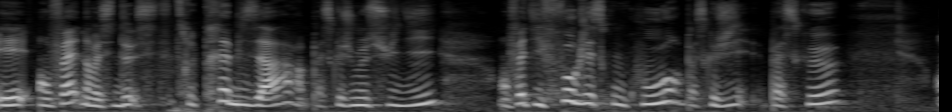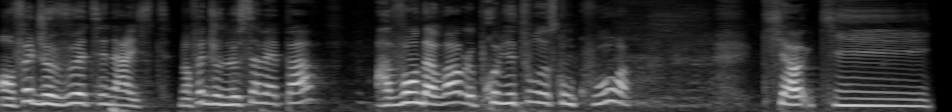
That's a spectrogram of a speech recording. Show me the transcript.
Et en fait, non, mais c'est un truc très bizarre parce que je me suis dit, en fait, il faut que j'ai ce concours parce que, parce que, en fait, je veux être scénariste. Mais en fait, je ne le savais pas avant d'avoir le premier tour de ce concours qui a, qui,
